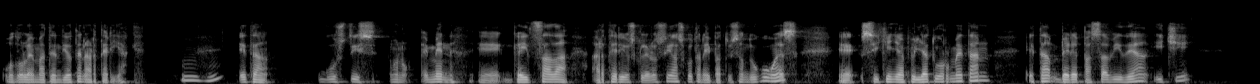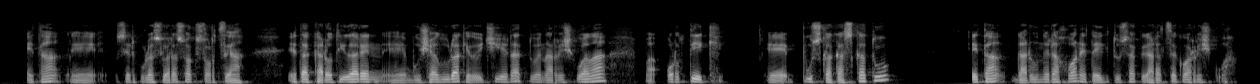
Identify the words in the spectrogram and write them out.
odola ematen dioten arteriak. Mhm. Eta guztiz, bueno, hemen e, gaitza da arteriosklerosia askotan aipatu izan dugu, ez? E, zikina pilatu hormetan eta bere pasabidea itxi eta e, zirkulazio arazoak sortzea. Eta karotidaren e, buxadurak edo itxierak duen arriskua da, ba, hortik e, puskak askatu eta garunera joan eta iktusak garatzeko arriskua.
